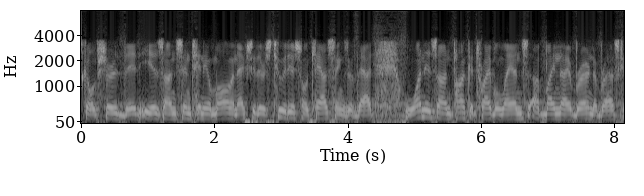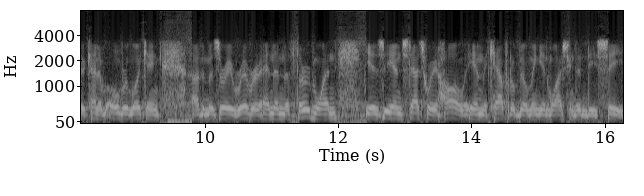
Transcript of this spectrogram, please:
sculpture that is on Centennial Mall, and actually there's two additional castings of that. One is on Ponca tribal lands up by Niobrara, Nebraska, kind of overlooking uh, the Missouri River, and then the third one is in Statuary Hall in the Capitol building in Washington, D.C.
